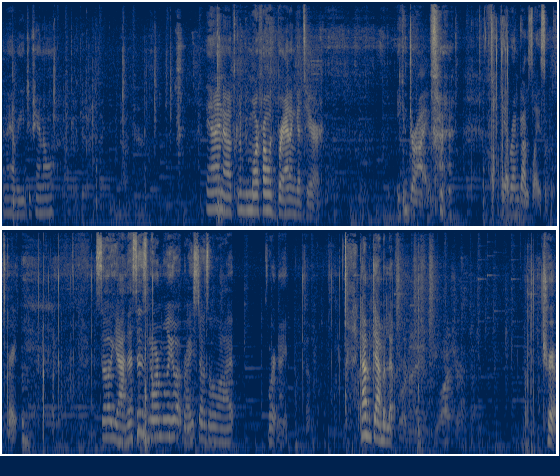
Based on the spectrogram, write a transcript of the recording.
and I have a YouTube channel. You're not gonna get anything down here. Yeah, I know. It's gonna be more fun with Brandon gets here. He can drive. yeah, Brandon got his license. It's great. So yeah, this is normally what Bryce does a lot. Fortnite. So. Comment down below. Fortnite, you watch your True.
